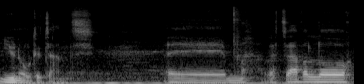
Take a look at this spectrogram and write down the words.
you know the dance. Um, let's have a look.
